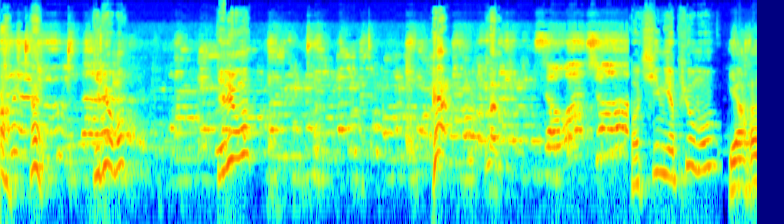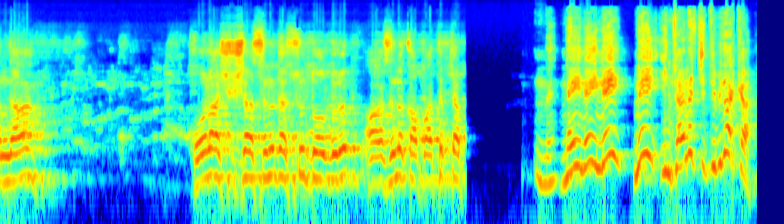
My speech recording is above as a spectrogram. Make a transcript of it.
Ah, heh. Geliyor mu? Geliyor mu? Heh, lan. Bakayım yapıyor mu? Yakında kola şişesini de su doldurup ağzını kapatıp da Ne ne ne ne? Ne? İnternet gitti bir dakika.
